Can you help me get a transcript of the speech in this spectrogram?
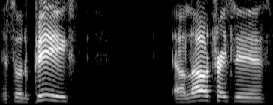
And so the pigs, uh, love traits is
